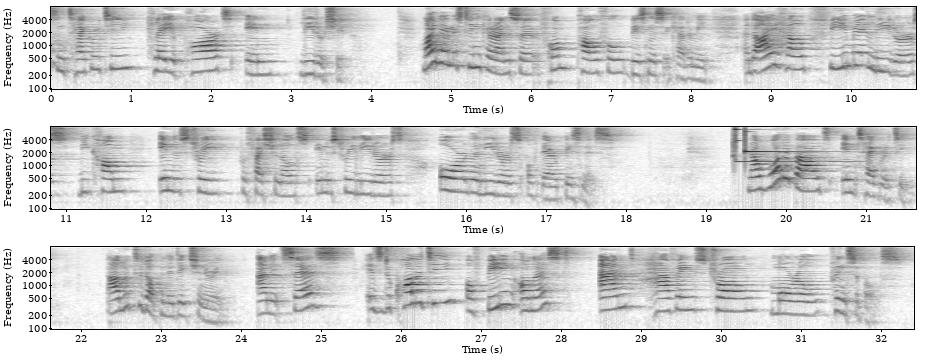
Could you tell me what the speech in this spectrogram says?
does integrity play a part in leadership? My name is Tineke Rense from Powerful Business Academy and I help female leaders become industry professionals, industry leaders or the leaders of their business. Now what about integrity? I looked it up in the dictionary and it says it's the quality of being honest and having strong moral principles.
